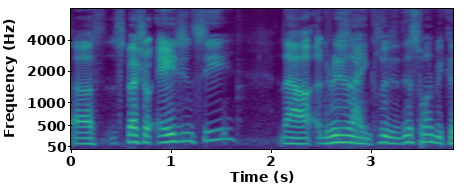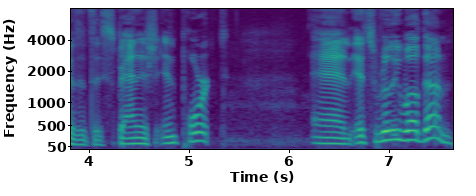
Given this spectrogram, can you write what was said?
Uh, special agency. Now, the reason I included this one because it's a Spanish import, and it's really well done.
